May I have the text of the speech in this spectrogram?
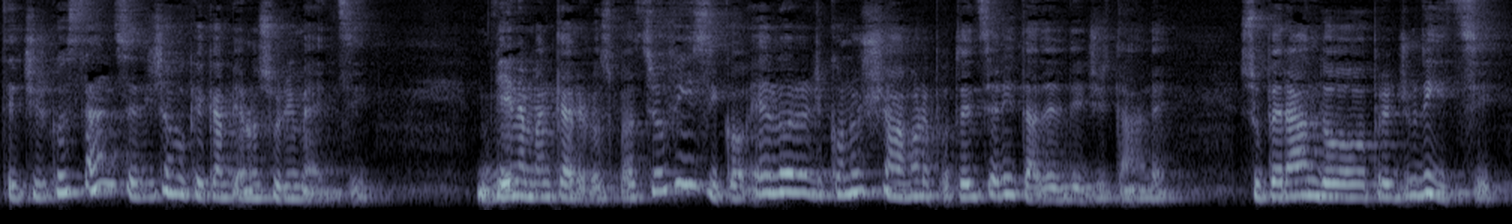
queste circostanze diciamo che cambiano solo i mezzi. Viene a mancare lo spazio fisico e allora riconosciamo le potenzialità del digitale superando pregiudizi.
